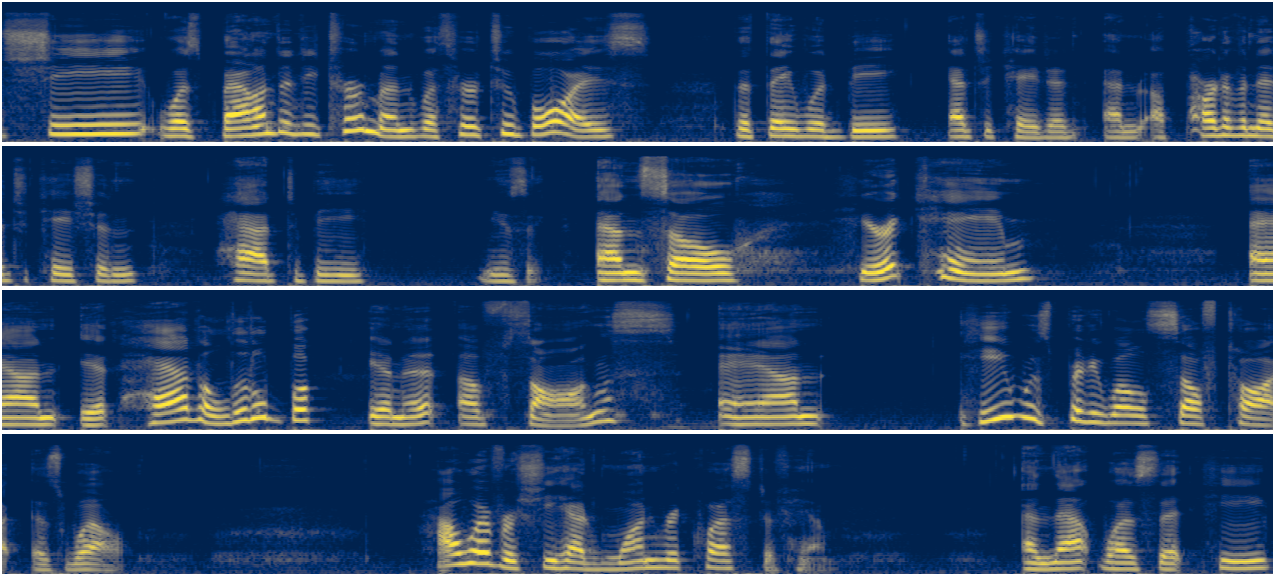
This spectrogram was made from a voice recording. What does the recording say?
she was bound and determined with her two boys that they would be educated, and a part of an education had to be music. And so here it came, and it had a little book in it of songs, and he was pretty well self taught as well. However, she had one request of him, and that was that he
